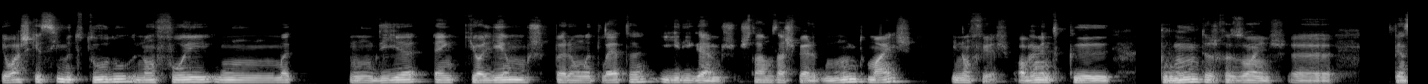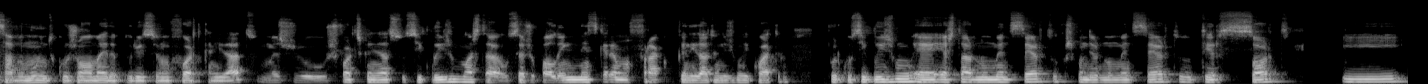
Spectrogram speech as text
eu acho que acima de tudo não foi uma, um dia em que olhemos para um atleta e digamos, estávamos à espera de muito mais e não fez. Obviamente que por muitas razões uh, pensava muito que o João Almeida poderia ser um forte candidato, mas os fortes candidatos do ciclismo, lá está, o Sérgio Paulinho nem sequer era um fraco candidato em 2004, porque o ciclismo é, é estar no momento certo, responder no momento certo, ter sorte e,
